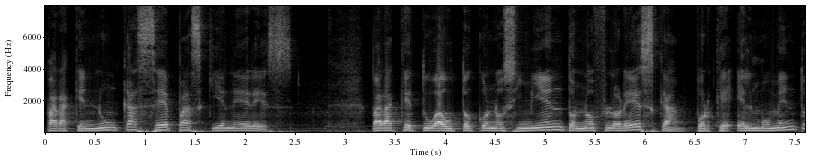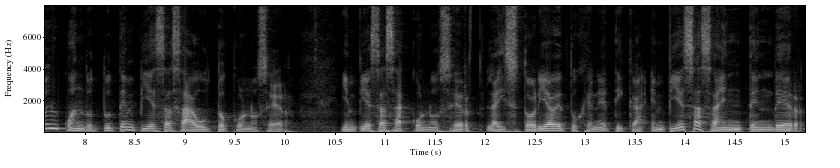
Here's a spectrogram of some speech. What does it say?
para que nunca sepas quién eres, para que tu autoconocimiento no florezca, porque el momento en cuando tú te empiezas a autoconocer y empiezas a conocer la historia de tu genética, empiezas a entender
